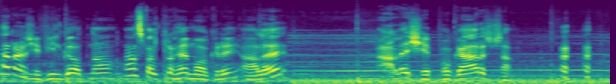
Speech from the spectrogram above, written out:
Na razie wilgotno, asfalt trochę mokry, ale. ale się pogarsza.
